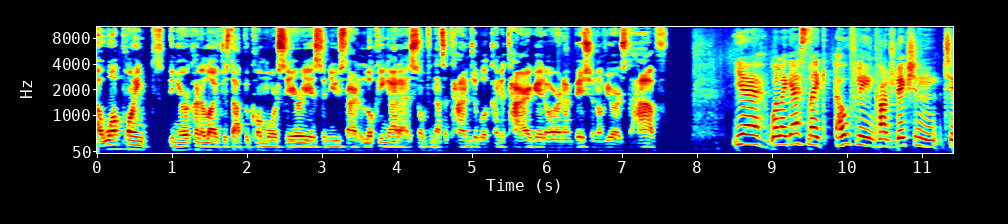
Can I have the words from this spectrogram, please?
At what point in your kind of life does that become more serious and you start looking at it as something that's a tangible kind of target or an ambition of yours to have? Yeah, well, I guess like hopefully in contradiction to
